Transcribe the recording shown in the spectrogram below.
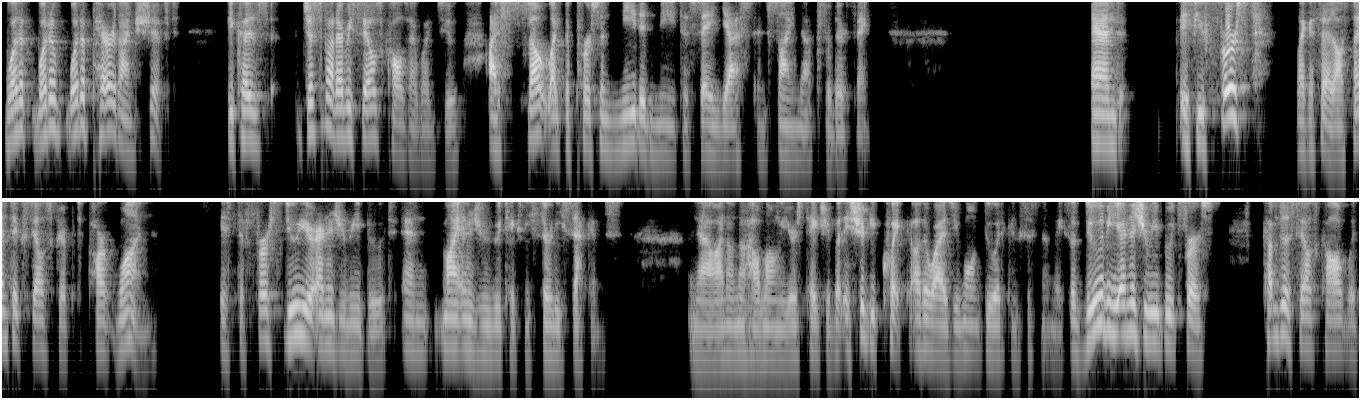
What a, what, a, what a paradigm shift. Because just about every sales calls I went to, I felt like the person needed me to say yes and sign up for their thing. And if you first, like I said, authentic sales script part one is to first do your energy reboot. And my energy reboot takes me 30 seconds. Now, I don't know how long yours takes you, but it should be quick. Otherwise, you won't do it consistently. So do the energy reboot first. Come to the sales call with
